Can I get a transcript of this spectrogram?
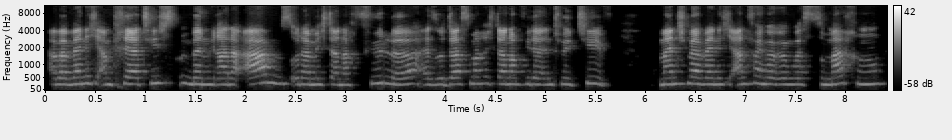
aber wenn ich am kreativsten bin, gerade abends oder mich danach fühle, also das mache ich dann auch wieder intuitiv. Manchmal, wenn ich anfange, irgendwas zu machen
